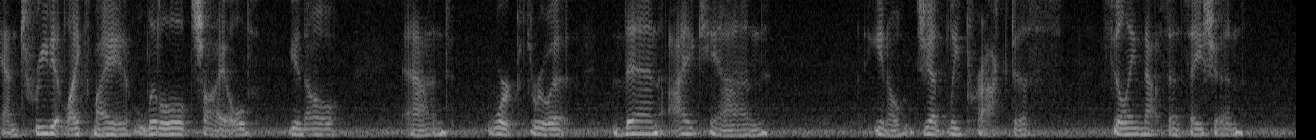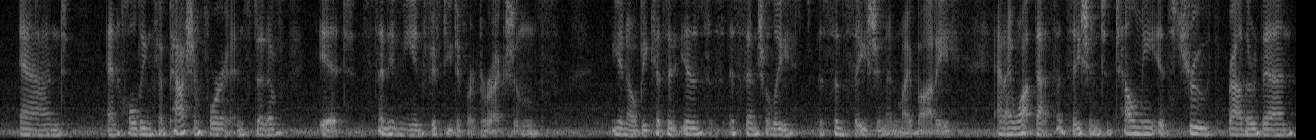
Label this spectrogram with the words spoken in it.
and treat it like my little child, you know, and work through it, then I can, you know, gently practice feeling that sensation and and holding compassion for it instead of it sending me in 50 different directions you know because it is essentially a sensation in my body and i want that sensation to tell me its truth rather than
